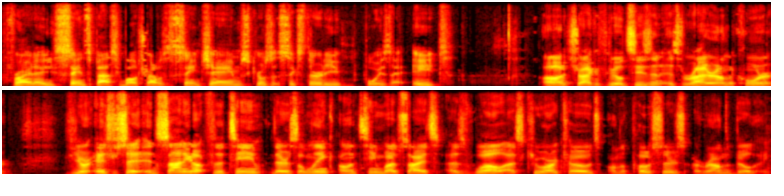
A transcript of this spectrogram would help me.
Friday, Saints basketball travels to St. James. Girls at 6.30, boys at 8. Uh, track and field season is right around the corner. If you're interested in signing up for the team, there's a link on the team websites as well as QR codes on the posters around the building.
